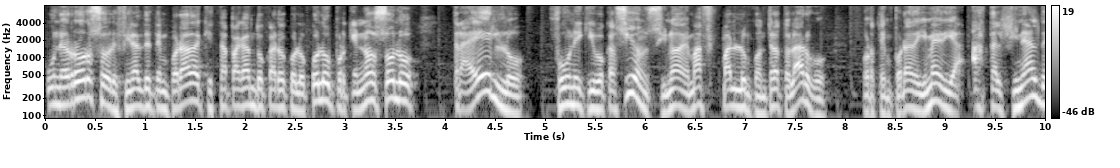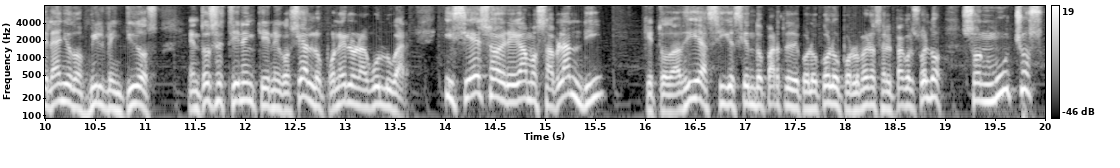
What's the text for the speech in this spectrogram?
un error sobre final de temporada que está pagando caro Colo Colo porque no solo traerlo fue una equivocación, sino además firmarlo en contrato largo por temporada y media hasta el final del año 2022. Entonces tienen que negociarlo, ponerlo en algún lugar. Y si a eso agregamos a Blandi, que todavía sigue siendo parte de Colo Colo, por lo menos en el pago del sueldo, son muchos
